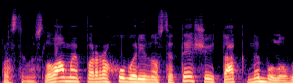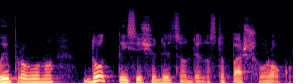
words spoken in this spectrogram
Простими словами, перераховує рівно все те, що і так не було виправлено до 1991 року.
